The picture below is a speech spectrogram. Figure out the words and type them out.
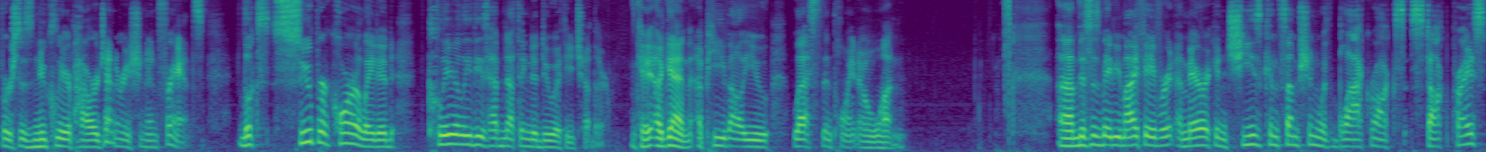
versus nuclear power generation in France. Looks super correlated. Clearly, these have nothing to do with each other. Okay, again, a p-value less than 0.01. Um, this is maybe my favorite, American cheese consumption with BlackRock's stock price.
